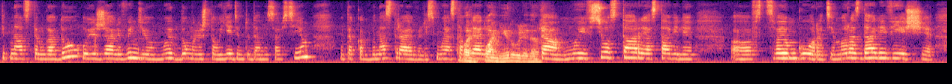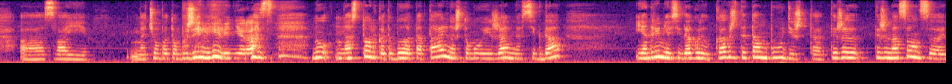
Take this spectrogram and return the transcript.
пятнадцатом году, уезжали в Индию, мы думали, что уедем туда на совсем. Мы так как бы настраивались, мы оставляли... Планировали даже. Да, мы все старое оставили э, в своем городе, мы раздали вещи э, свои, на чем потом пожалели не раз. Ну, настолько это было тотально, что мы уезжаем навсегда, и Андрей мне всегда говорил, как же ты там будешь-то? Ты же, ты же на солнце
